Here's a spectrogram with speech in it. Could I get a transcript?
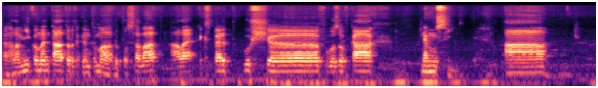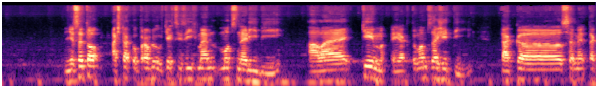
hlavní komentátor, tak ten to má doposavat, ale expert už v uvozovkách nemusí. A mně se to až tak opravdu u těch cizích men moc nelíbí, ale tím, jak to mám zažitý, tak se mi, tak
